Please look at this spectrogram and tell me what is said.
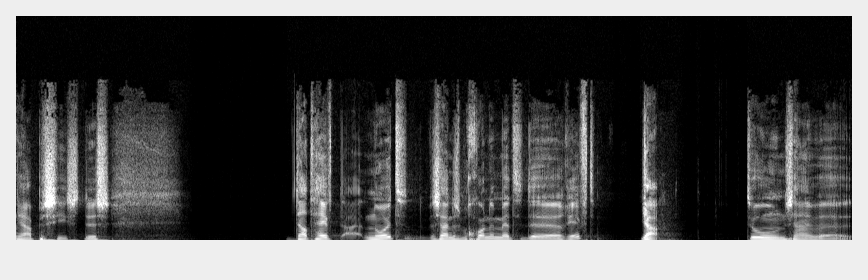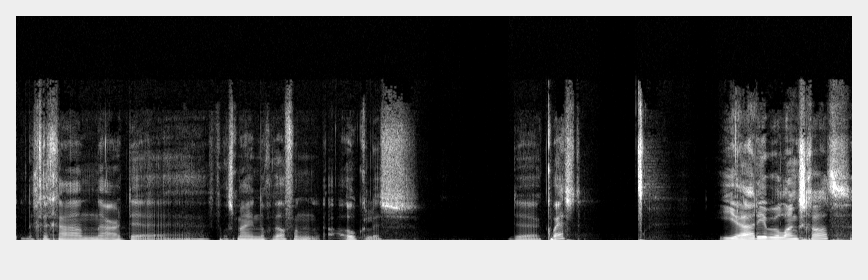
Ja, precies. Dus dat heeft nooit. We zijn dus begonnen met de Rift. Ja. Toen zijn we gegaan naar de, volgens mij nog wel van Oculus, de Quest. Ja, die hebben we langs gehad.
